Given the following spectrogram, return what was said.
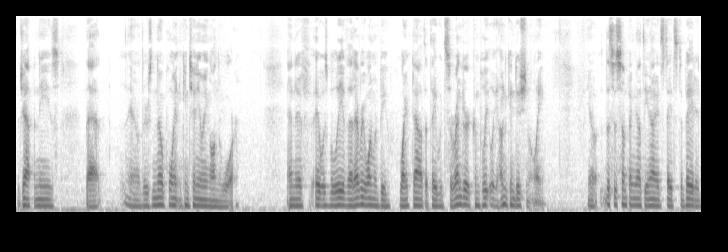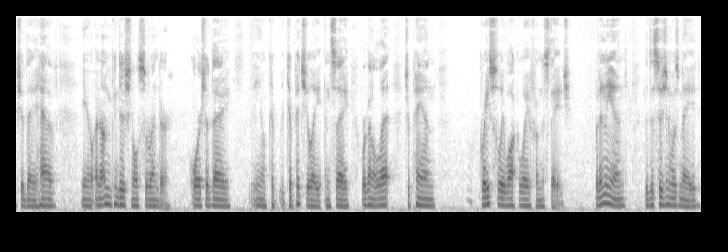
the Japanese that, you know, there's no point in continuing on the war. And if it was believed that everyone would be wiped out, that they would surrender completely, unconditionally, you know, this is something that the United States debated. Should they have, you know, an unconditional surrender, or should they, you know, cap- capitulate and say we're going to let Japan gracefully walk away from the stage? But in the end, the decision was made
